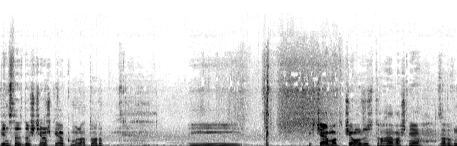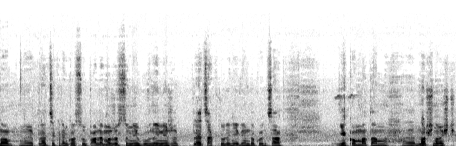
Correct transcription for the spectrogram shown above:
więc to jest dość ciężki akumulator. I i chciałem odciążyć trochę właśnie zarówno e, plecy, kręgosłup, ale może w sumie w głównej mierze pleca, który nie wiem do końca jaką ma tam e, nośność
